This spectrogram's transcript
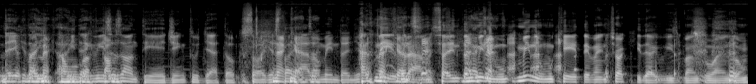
de egyébként a, a hideg víz az anti-aging, tudjátok, szóval hogy ezt Neked. ajánlom mindannyian. Hát nézd rám, szerintem minimum, minimum két éven csak hideg vízben zuhanyzom.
